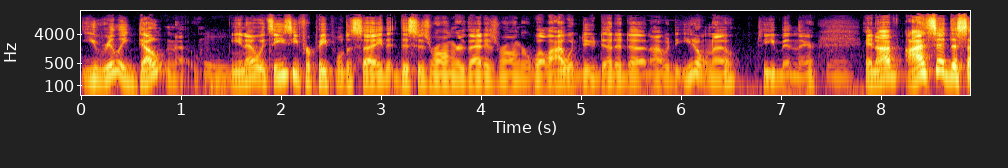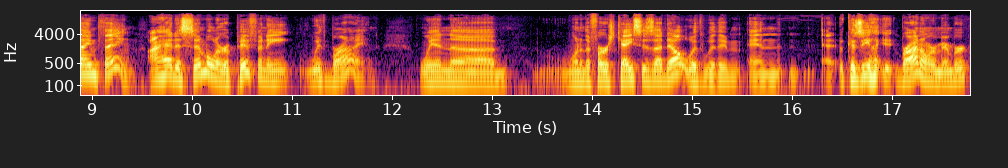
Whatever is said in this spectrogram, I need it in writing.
you really don't know. Mm. You know, it's easy for people to say that this is wrong or that is wrong or well, I would do da da da, and I would. Do, you don't know till you've been there. And I I said the same thing. I had a similar epiphany with Brian when uh, one of the first cases I dealt with with him, and because he Brian will remember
